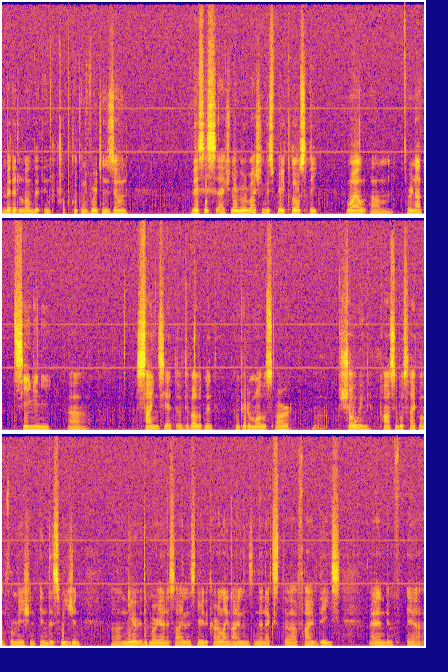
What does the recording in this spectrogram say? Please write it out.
embedded along the intertropical convergence zone. This is actually we're watching this very closely while um, we're not seeing any uh, signs yet of development. Computer models are uh, showing possible cyclone formation in this region uh, near the Marianas Islands, near the Caroline Islands in the next uh, five days. And in, in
